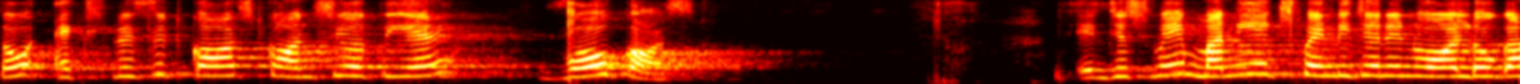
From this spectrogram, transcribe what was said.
तो एक्सप्लिसिट कॉस्ट कौन सी होती है? वो कॉस्ट जिसमें मनी एक्सपेंडिचर इन्वॉल्व होगा।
